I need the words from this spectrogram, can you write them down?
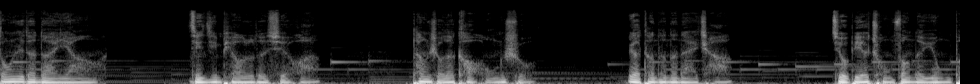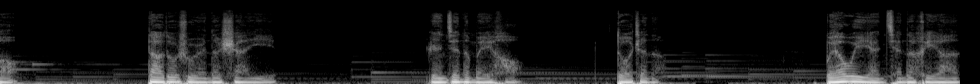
冬日的暖阳，静静飘落的雪花，烫手的烤红薯，热腾腾的奶茶，久别重逢的拥抱。大多数人的善意，人间的美好，多着呢。不要为眼前的黑暗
